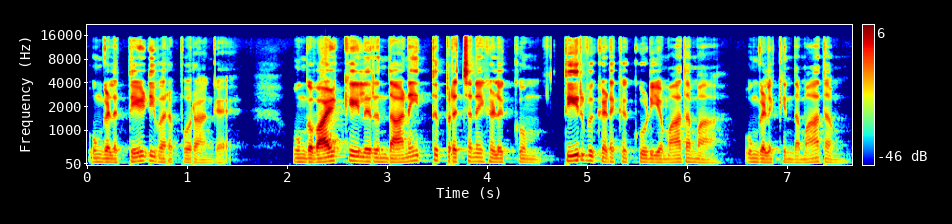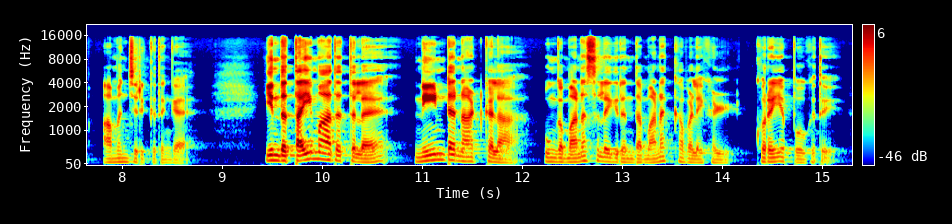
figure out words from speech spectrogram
உங்களை தேடி வரப்போகிறாங்க உங்கள் வாழ்க்கையில் இருந்த அனைத்து பிரச்சனைகளுக்கும் தீர்வு கிடைக்கக்கூடிய மாதமாக உங்களுக்கு இந்த மாதம் அமைஞ்சிருக்குதுங்க. இந்த தை மாதத்தில் நீண்ட நாட்களாக உங்கள் மனசில் இருந்த மனக்கவலைகள் குறைய போகுது.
